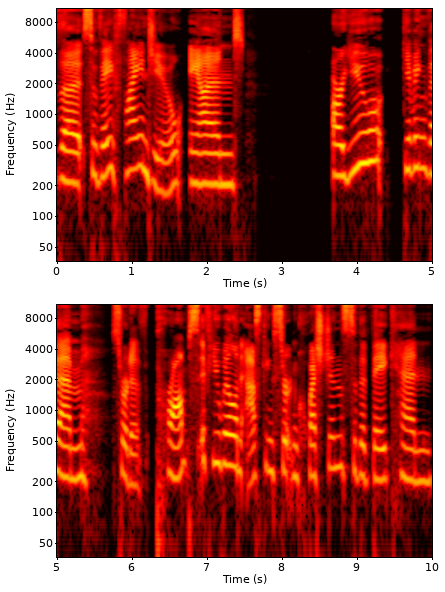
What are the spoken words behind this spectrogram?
the so they find you and are you giving them sort of prompts, if you will, and asking certain questions so that they can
